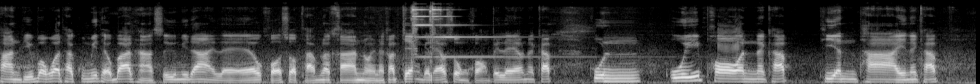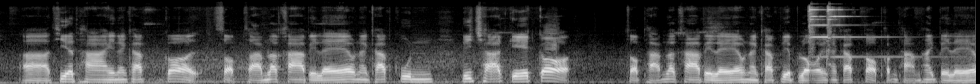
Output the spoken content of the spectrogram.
ผ่านผิวบอกว่าทาคุมิแถวบ้านหาซื้อไม่ได้แล้ว ขอสอบถามราคาหน่อยนะครับ แจ้งไปแล้วส่งของไปแล้วนะครับ คุณอุ้ยพรนะครับ เทียนทายนะครับเทียทายนะครับ ก็สอบถามราคาไปแล้วนะครับ คุณริชาร์ดเกตก็สอบถามราคาไปแล้วนะครับ เรียบร้อยนะครับ ตอบคำถามให้ไปแล้ว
